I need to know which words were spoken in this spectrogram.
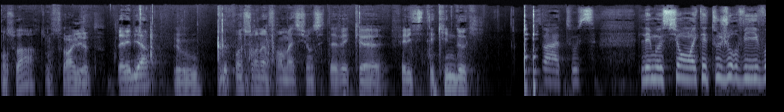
Bonsoir. Arthur. Bonsoir Elliot. Vous allez bien Et vous Le point sur l'information, c'est avec euh, Félicité Kindoki. Bonsoir à tous. L'émotion était toujours vive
